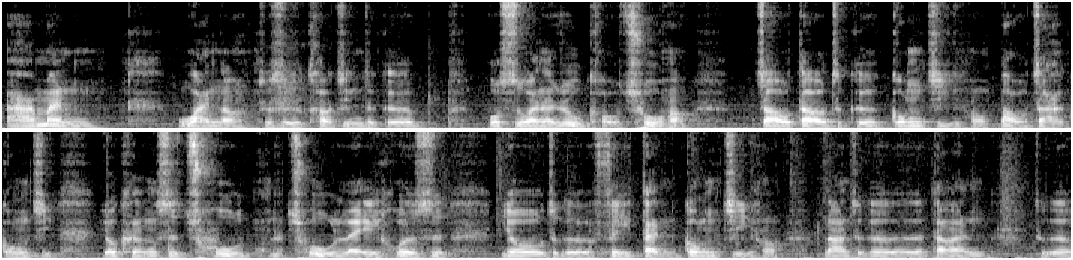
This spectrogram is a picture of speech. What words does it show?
阿曼。湾哦，就是靠近这个波斯湾的入口处哈，遭到这个攻击哦，爆炸攻击，有可能是触触雷，或者是由这个飞弹攻击哈。那这个当然，这个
